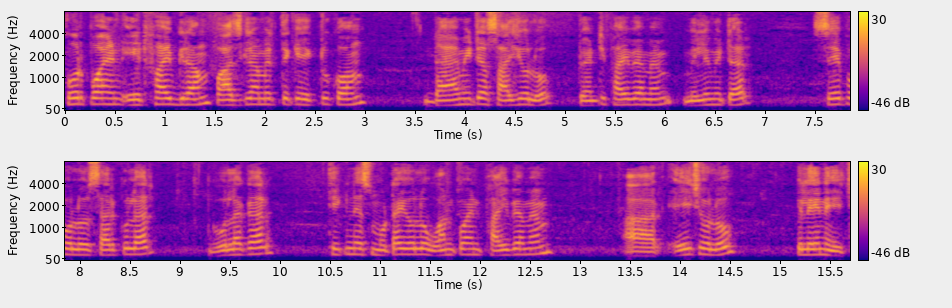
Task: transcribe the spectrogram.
four point eight five gram, পাঁচ গ্রামের থেকে একটু কম। ডায়ামিটার সাইজ হলো twenty five M M millimetre. Shape হলো সার্কুলার। গোলাকার। থিকনেস মোটাই হলো one point five M M আর এইচ হলো প্লেন এইচ।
